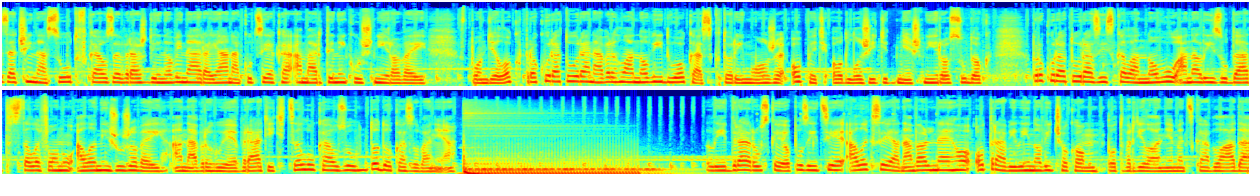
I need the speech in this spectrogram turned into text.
začína súd v kauze vraždy novinára Jána Kuciaka a Martiny Kušnírovej. V pondelok prokuratúra navrhla nový dôkaz, ktorý môže opäť odložiť dnešný rozsudok. Prokuratúra získala novú analýzu dát z telefónu Aleny Žužovej a navrhuje vrátiť celú kauzu do dokazovania. Lídra ruskej opozície Alexeja Navalného otrávili novičokom, potvrdila nemecká vláda.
